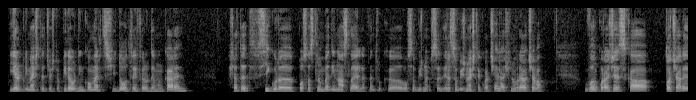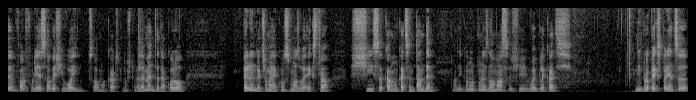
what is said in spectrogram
el primește, ce știu, pireuri din comerț și două, trei feluri de mâncare, și atât, sigur uh, o să strâmbe din nas la ele, pentru că o să obișnu- să, el se obișnuiește cu acelea și nu vrea altceva. Vă încurajez ca tot ce are în farfurie să aveți și voi, sau măcar, nu știu, elemente de acolo, pe lângă ce mai consumați voi extra, și să cam mâncați în tandem. Adică nu-l puneți la masă și voi plecați. Din propria experiență,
